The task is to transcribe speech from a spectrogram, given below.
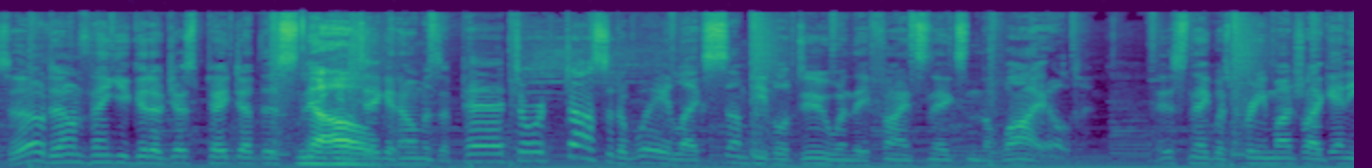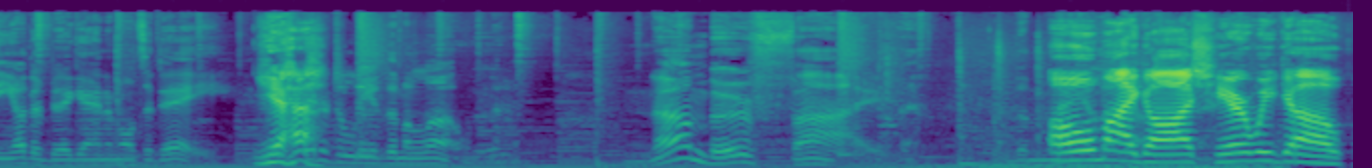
So don't think you could have just picked up this snake No. and take it home as a pet, or toss it away like some people do when they find snakes in the wild. This snake was pretty much like any other big animal today. Yeah. Better to leave them alone. Number five. Oh my gosh, here we go.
